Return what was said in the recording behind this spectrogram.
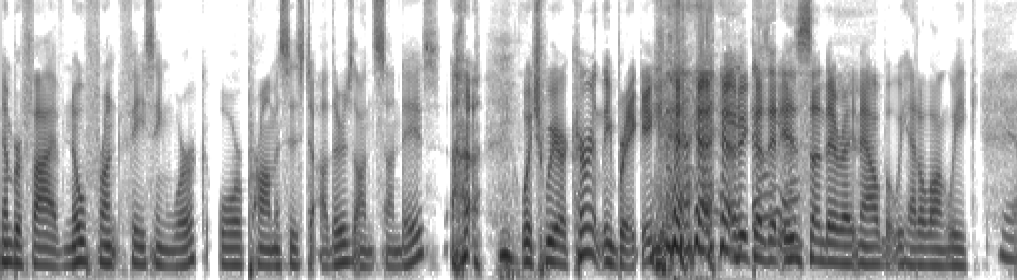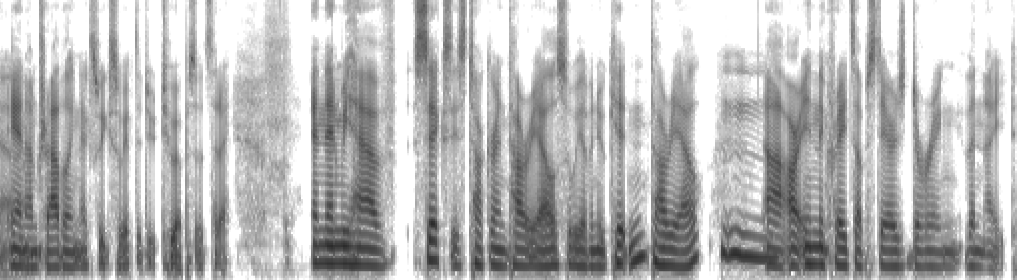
Number 5, no front facing work or promises to others on Sundays, which we are currently breaking because Oh, it is yeah. Sunday right now, but we had a long week yeah. and I'm traveling next week, so we have to do two episodes today. And then we have six is Tucker and Tariel. So we have a new kitten, Tariel, Mm. uh, are in the crates upstairs during the night.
